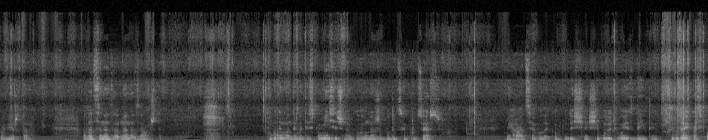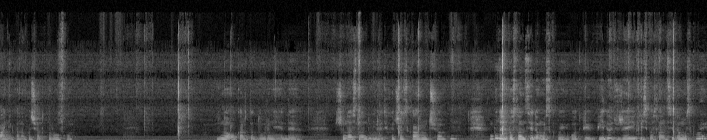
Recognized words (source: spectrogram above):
повірте. Але це не, не назавжди. Будемо дивитись помісячно, коли у нас вже буде цей процес. Міграція велика буде ще, ще будуть виїздити. Це буде якась паніка на початку року. Знову карта дурня йде, що нас надурять, хоча скажуть, що будуть посланці до Москви. От підуть вже якісь посланці до Москви.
